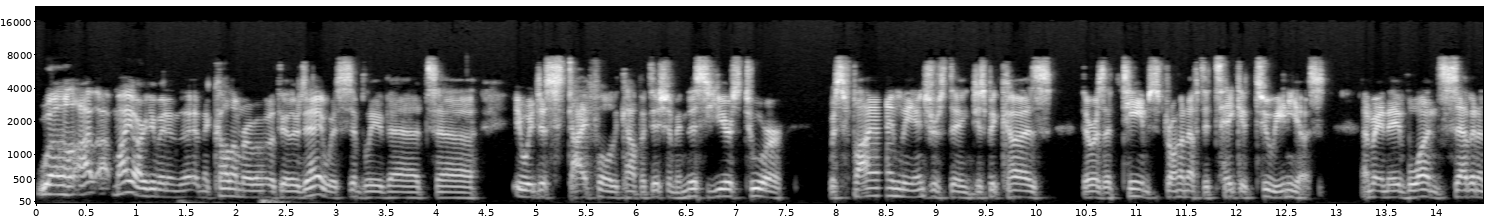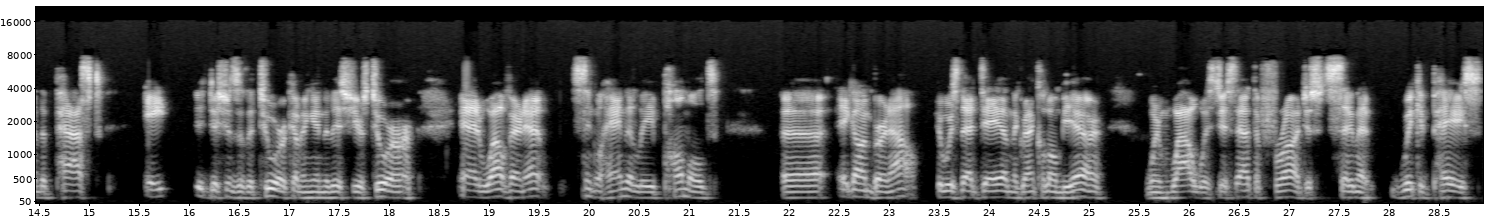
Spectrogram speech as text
Well, I, my argument in the, in the column I wrote the other day was simply that uh, it would just stifle the competition. I mean, this year's tour was finally interesting just because there was a team strong enough to take it to Ineos. I mean, they've won seven of the past eight editions of the tour coming into this year's tour. And Van Aert single handedly pummeled uh, Egan Bernal. It was that day on the Grand Colombier when Wout was just at the front, just setting that wicked pace.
